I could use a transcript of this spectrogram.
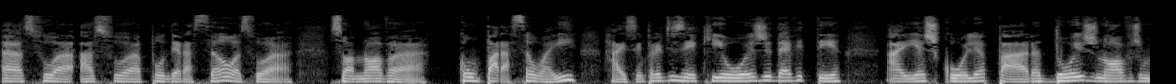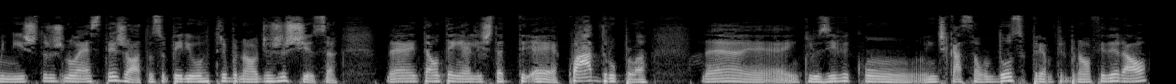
a sua, a sua ponderação, a sua, sua nova comparação aí, Heisen, para dizer que hoje deve ter aí a escolha para dois novos ministros no STJ, o Superior Tribunal de Justiça. Né? Então tem a lista é, quádrupla, né? É, inclusive com indicação do Supremo Tribunal Federal,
